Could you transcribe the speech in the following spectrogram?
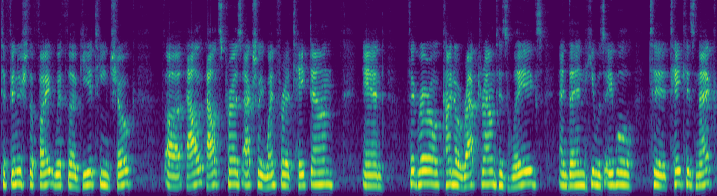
to finish the fight with a guillotine choke uh, Alex Perez actually went for a takedown, and Figueiredo kind of wrapped around his legs, and then he was able to take his neck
